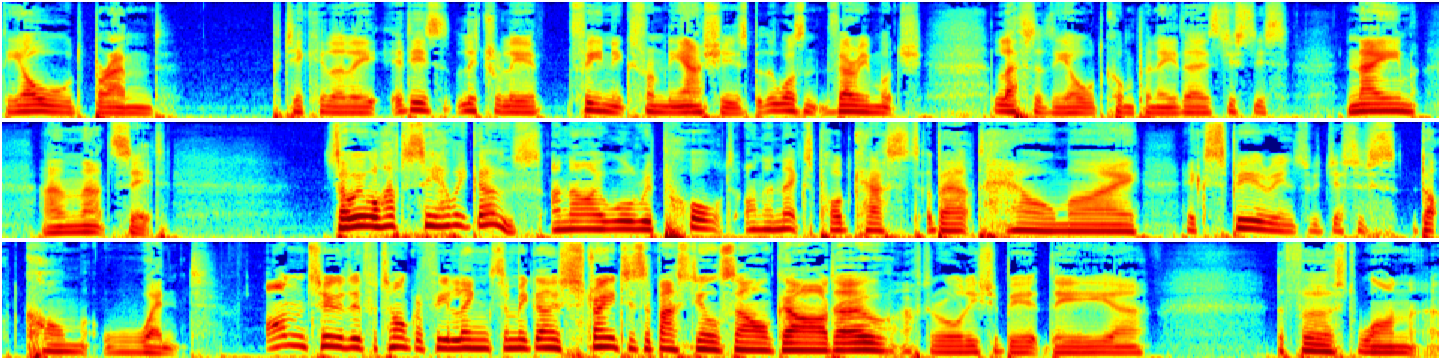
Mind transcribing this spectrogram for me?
the old brand particularly. It is literally a phoenix from the ashes, but there wasn't very much left of the old company. There's just this name, and that's it. So we will have to see how it goes, and I will report on the next podcast about how my experience with Jessops.com went. On to the photography links, and we go straight to Sebastian Salgado. After all, he should be at the uh, the first one uh,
